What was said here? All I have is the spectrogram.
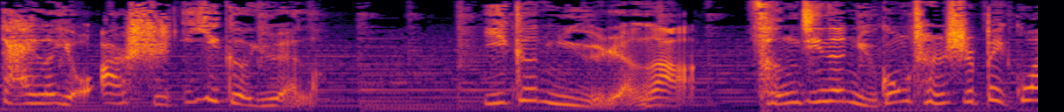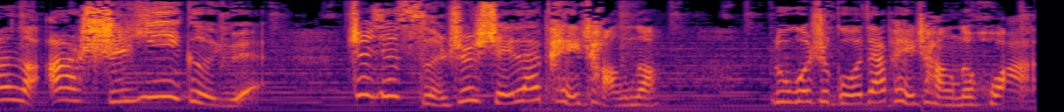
待了有二十一个月了。一个女人啊。曾经的女工程师被关了二十一个月，这些损失谁来赔偿呢？如果是国家赔偿的话，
